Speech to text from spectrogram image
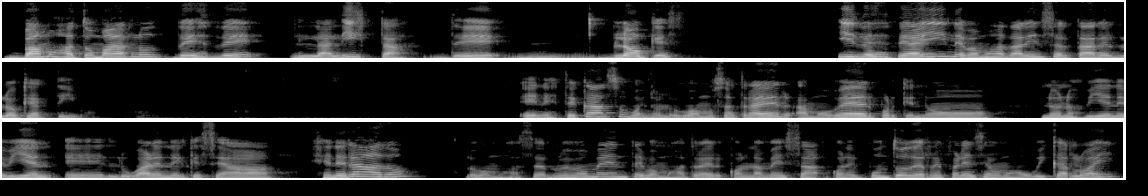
Vamos a tomarlo desde la lista de mm, bloques y desde ahí le vamos a dar insertar el bloque activo. En este caso, bueno, lo vamos a traer a mover porque no, no nos viene bien el lugar en el que se ha generado. Lo vamos a hacer nuevamente, vamos a traer con la mesa, con el punto de referencia, vamos a ubicarlo ahí.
